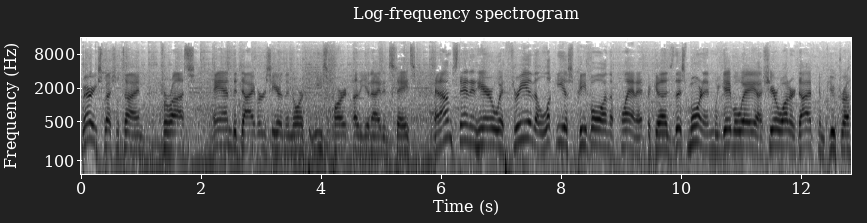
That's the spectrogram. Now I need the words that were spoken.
Very special time for us and the divers here in the northeast part of the United States. And I'm standing here with three of the luckiest people on the planet because this morning we gave away a Shearwater Dive Computer,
